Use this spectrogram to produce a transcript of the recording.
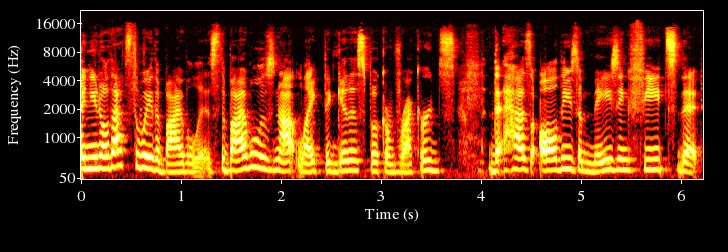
And you know, that's the way the Bible is. The Bible is not like the Guinness Book of Records that has all these amazing feats that,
